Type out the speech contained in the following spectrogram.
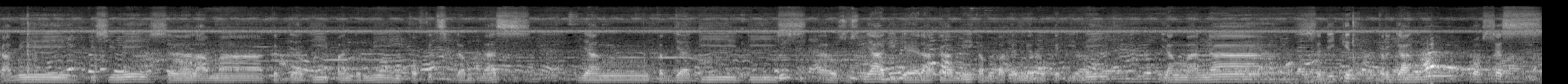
kami di sini selama terjadi pandemi Covid-19 yang terjadi di uh, khususnya di daerah kami Kabupaten Merauke ini yang mana sedikit terganggu proses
